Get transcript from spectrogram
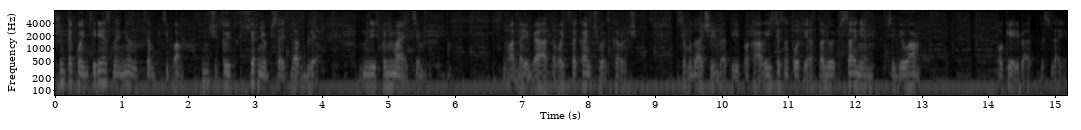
Что-нибудь такое интересное, не надо там, типа, ну, что-то какую-то херню писать, да, бля. Надеюсь, понимаете. Ладно, ребят, давайте заканчивать, короче. Всем удачи, ребят, и пока. Естественно, код я оставлю в описании, все дела. Окей, ребят, до свидания.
